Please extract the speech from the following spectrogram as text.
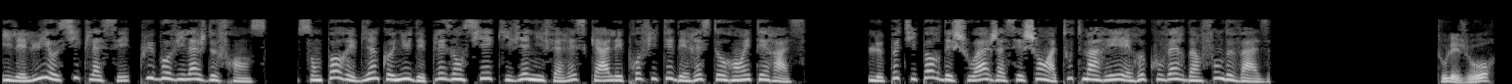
Il est lui aussi classé plus beau village de France. Son port est bien connu des plaisanciers qui viennent y faire escale et profiter des restaurants et terrasses. Le petit port d'échouage asséchant à toute marée est recouvert d'un fond de vase. Tous les jours,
